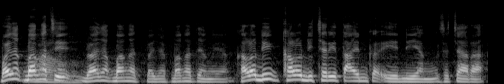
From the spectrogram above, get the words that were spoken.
banyak banget sih, banyak banget, banyak banget yang yang kalau di kalau diceritain ke ini yang secara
